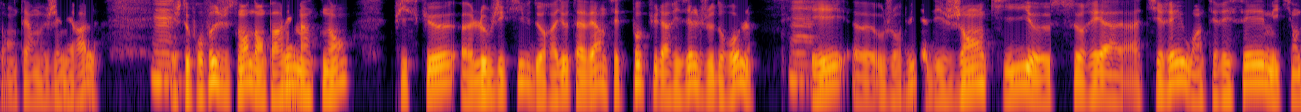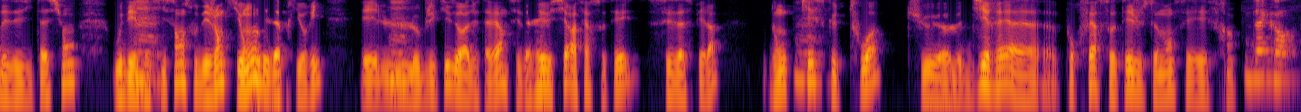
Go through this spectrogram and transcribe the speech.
en termes général. Et je te propose justement d'en parler maintenant, puisque euh, l'objectif de Radio Taverne, c'est de populariser le jeu de rôle. Hmm. Et euh, aujourd'hui, il y a des gens qui euh, seraient attirés ou intéressés, mais qui ont des hésitations ou des réticences, ou des gens qui ont des a priori. Et l'objectif de Radio Taverne, c'est de réussir à faire sauter ces aspects-là. Donc, qu'est-ce que toi, tu euh, dirais euh, pour faire sauter justement ces freins? D'accord.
